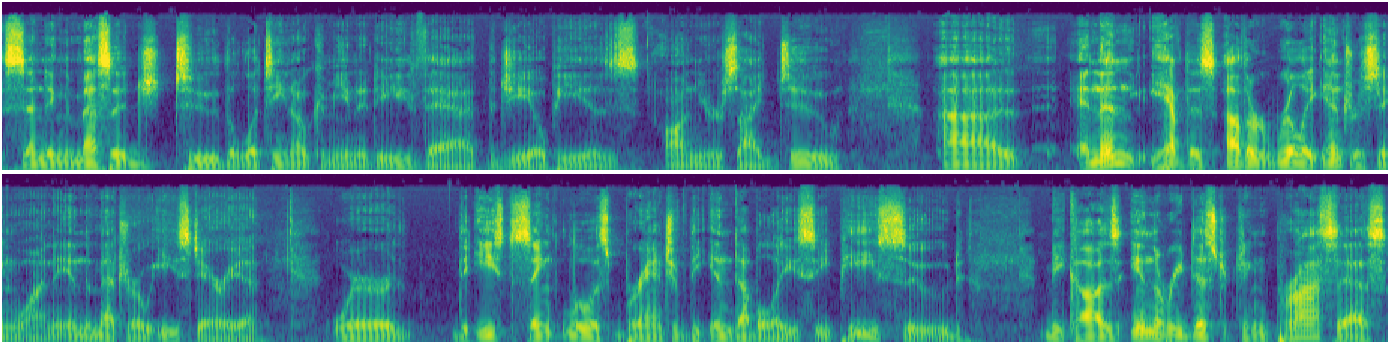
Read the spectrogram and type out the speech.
sending the message to the Latino community that the GOP is on your side too. Uh, and then you have this other really interesting one in the Metro East area where the East St. Louis branch of the NAACP sued because in the redistricting process,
